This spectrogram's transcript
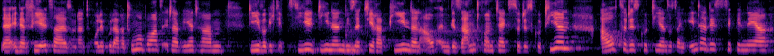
äh, in der Vielzahl sogenannte molekulare Tumorboards etabliert haben, die wirklich dem Ziel dienen, diese Therapien dann auch im Gesamtkontext zu diskutieren, auch zu diskutieren sozusagen interdisziplinär,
